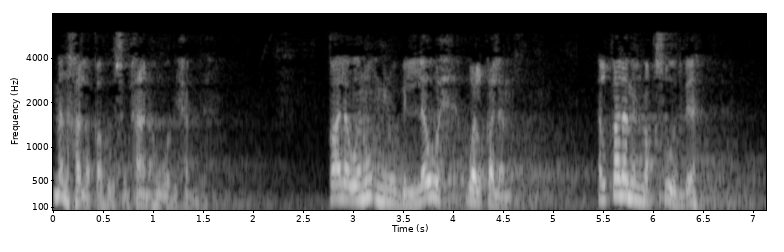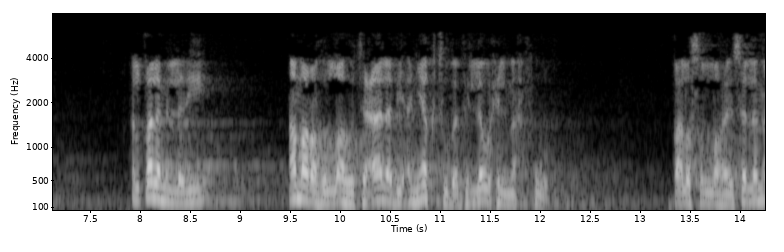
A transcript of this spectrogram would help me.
من خلقه سبحانه وبحمده. قال ونؤمن باللوح والقلم. القلم المقصود به. القلم الذي أمره الله تعالى بأن يكتب في اللوح المحفوظ. قال صلى الله عليه وسلم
